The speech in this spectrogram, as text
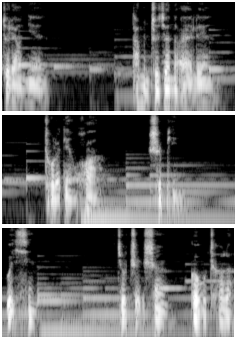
这两年，他们之间的爱恋，除了电话、视频、微信，就只剩购物车了。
